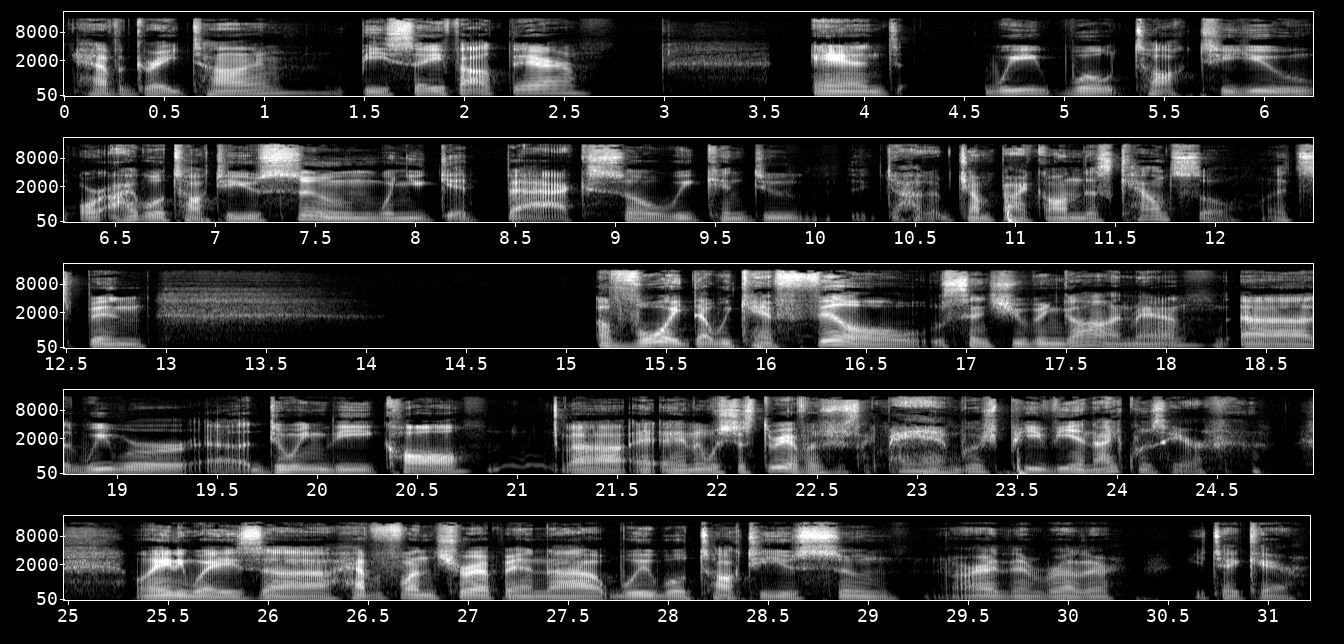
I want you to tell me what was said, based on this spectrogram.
Have a great time. Be safe out there. And we will talk to you, or I will talk to you soon when you get back so we can do jump back on this council. It's been a void that we can't fill since you've been gone, man. Uh, we were uh, doing the call, uh, and it was just three of us. Just like, man, wish PV and Ike was here. well, anyways, uh, have a fun trip, and uh, we will talk to you soon. All right, then, brother. You take care.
